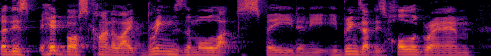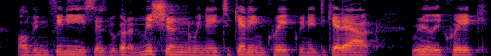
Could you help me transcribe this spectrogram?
but this head boss kind of like brings them all up to speed, and he, he brings up this hologram of Infinity. He says, "We've got a mission. We need to get in quick. We need to get out really quick."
